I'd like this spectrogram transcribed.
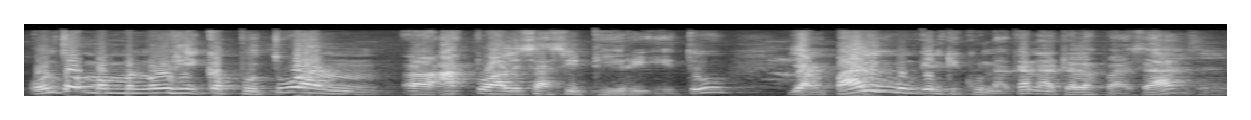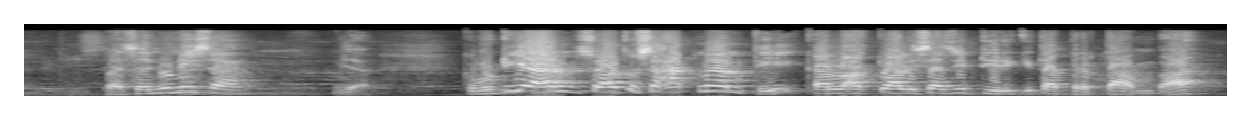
untuk memenuhi kebutuhan eh, aktualisasi diri itu, yang paling mungkin digunakan adalah bahasa Bahasa Indonesia. bahasa Indonesia. Ya. Kemudian suatu saat nanti kalau aktualisasi diri kita bertambah,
